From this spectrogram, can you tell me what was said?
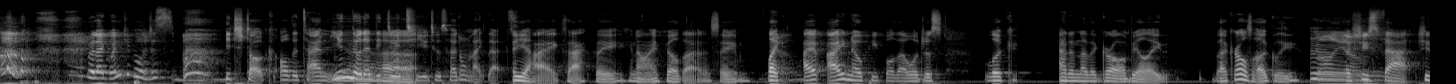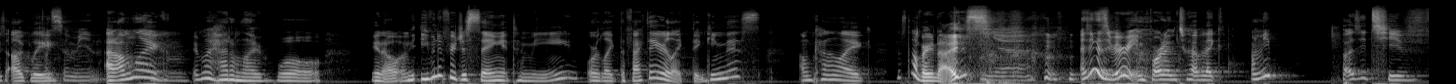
but like when people just bitch talk all the time, you know that they do it to you too. So I don't like that. Yeah, exactly. You know, I feel that the same. Like I, I know people that will just look at another girl and be like, "That girl's ugly. Mm. Oh, like, she's fat. She's ugly." So mean. And I'm like, mm-hmm. in my head, I'm like, "Whoa," you know. And even if you're just saying it to me, or like the fact that you're like thinking this, I'm kind of like, "That's not very nice." Yeah. I think it's very important to have like only positive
